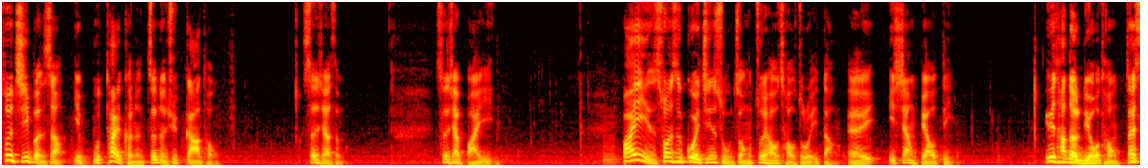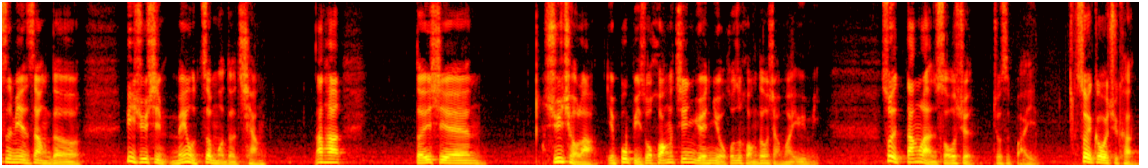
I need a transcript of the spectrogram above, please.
所以基本上也不太可能真的去嘎铜。剩下什么？剩下白银。白银算是贵金属中最好炒作的一档，诶，一项标的，因为它的流通在市面上的必须性没有这么的强，那它的一些。需求啦，也不比说黄金、原油或是黄豆、小麦、玉米，所以当然首选就是白银。所以各位去看，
